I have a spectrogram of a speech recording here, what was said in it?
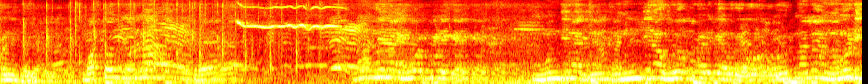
ಬಂದಿದ್ದೇವೆ ಮತ್ತೊಂದು ಏನಂದ್ರೆ, ಮುಂದಿನ ಯುವ ಪೀಳಿಗೆ, ಮುಂದಿನ ಜನ, ಮುಂದಿನ ಯುವ ಪೀಳಿಗೆ ಅವರು ಇವ್ರನ್ನೆಲ್ಲ ನೋಡಿ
